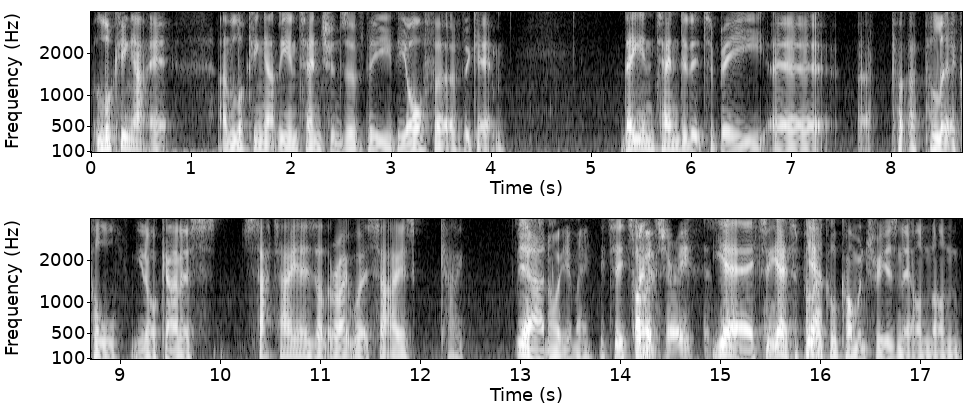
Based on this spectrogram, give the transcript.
looking at it and looking at the intentions of the the author of the game. They intended it to be uh, a, a political, you know, kind of satire. Is that the right word? Satire is kind of Yeah, I know what you mean. it's it's Commentary. isn't it? yeah, it's yeah, it's a political commentary, isn't it? On on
